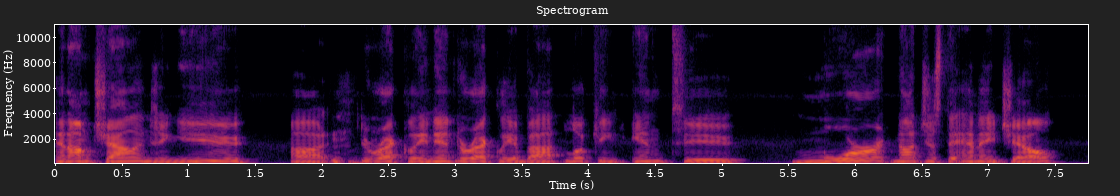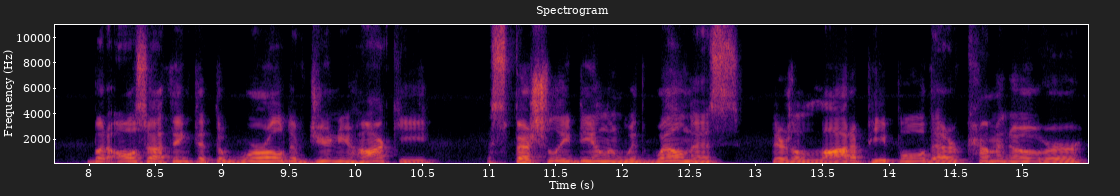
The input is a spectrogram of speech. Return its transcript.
and i'm challenging you uh, directly and indirectly about looking into more not just the nhl but also i think that the world of junior hockey especially dealing with wellness there's a lot of people that are coming over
